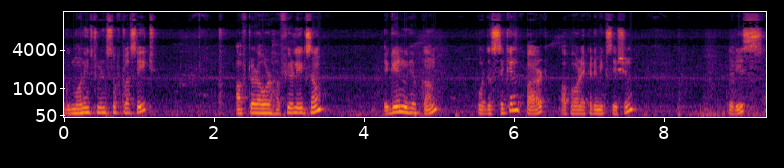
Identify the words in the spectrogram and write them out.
Good morning students of class 8. After our half yearly exam, again we have come for the second part of our academic session that is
